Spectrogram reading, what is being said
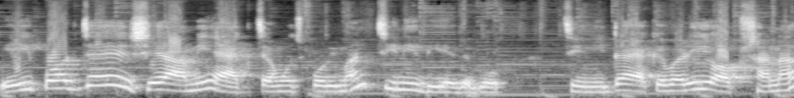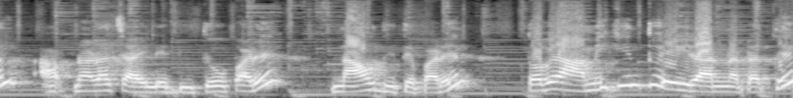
এই পর্যায়ে এসে আমি এক চামচ পরিমাণ চিনি দিয়ে দেব। চিনিটা একেবারেই অপশানাল আপনারা চাইলে দিতেও পারেন, নাও দিতে পারেন। তবে আমি কিন্তু এই রান্নাটাতে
